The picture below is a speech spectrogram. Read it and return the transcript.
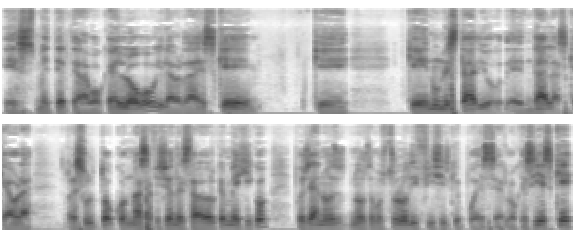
es meterte a la boca del lobo. Y la verdad es que, que, que en un estadio en Dallas, que ahora resultó con más afición del Salvador que en México, pues ya nos, nos, demostró lo difícil que puede ser. Lo que sí es que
